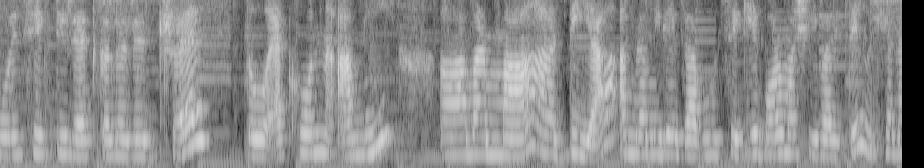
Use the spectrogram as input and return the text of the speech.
পরেছি একটি রেড কালারের ড্রেস তো এখন আমি আমার মা আর দিয়া, আমরা মিলে যাব হচ্ছে গিয়ে বড় মাসির বাড়িতে। ওইখানে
